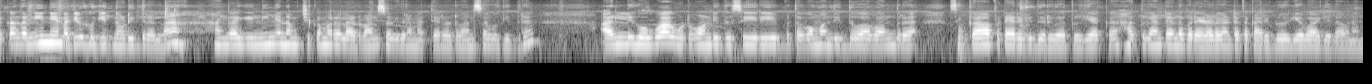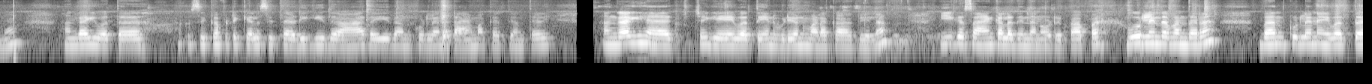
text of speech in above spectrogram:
ಯಾಕಂದ್ರೆ ನಿನ್ನೆ ಮದುವೆ ಹೋಗಿದ್ದು ನೋಡಿದ್ರಲ್ಲ? ಹಾಗಾಗಿ ನಿನ್ನೆ ನಮ್ಮ ಚಿಕ್ಕಮ್ಮರಲ್ಲಿ ಅಡ್ವಾನ್ಸ್ ಹೋಗಿದ್ರೆ ಮತ್ತೆ ಅಡ್ವಾನ್ಸಾಗಿ ಹೋಗಿದ್ರು. ಅಲ್ಲಿ ಹೋಗುವಾಗ ಉಟ್ಕೊಂಡಿದ್ದು ಸೀರೆ ತೊಗೊಂಬಂದಿದ್ದು ಅಂದ್ರೆ ಸಿಕ್ಕಾಪಟ್ಟೆ ಅರಿಬಿದ್ದು ಇವತ್ತು ಯಾಕೆ ಹತ್ತು ಗಂಟೆಯಿಂದ ಬರೀ ಎರಡು ಗಂಟೆ ತಕ್ಕ ಅರಿಬಿ ಒಗ್ಯವ ಆಗಿದಾವೆ ನಮ್ಮ. ಹಾಗಾಗಿ ಇವತ್ತು ಸಿಕ್ಕಾಪಟ್ಟೆ ಕೆಲಸ ಇತ್ತು, ಅಡಿಗೆದು, ಆದ ಇದು ಅಂದ್ಕೂಡ್ಲೇ ಟೈಮ್ ಆಕೈತಿ ಅಂತೇಳಿ. ಹಾಗಾಗಿ ಹೆಚ್ಚಿಗೆ ಇವತ್ತೇನು ವಿಡಿಯೋನು ಮಾಡೋಕ್ಕಾಗಲಿಲ್ಲ ಈಗ ಸಾಯಂಕಾಲದಿಂದ ನೋಡ್ರಿ ಪಾಪ, ಊರ್ಲಿಂದ ಬಂದಾರ. ಬಂದ ಕೂಡಲೇ ಇವತ್ತು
